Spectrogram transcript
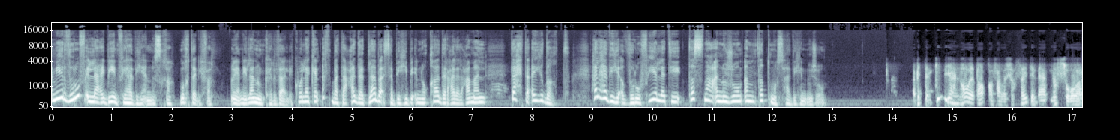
أمير ظروف اللاعبين في هذه النسخة مختلفة يعني لا ننكر ذلك ولكن أثبت عدد لا بأس به بأنه قادر على العمل تحت أي ضغط. هل هذه الظروف هي التي تصنع النجوم أم تطمس هذه النجوم؟ بالتأكيد يعني هو يتوقف على شخصية اللاعب نفسه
